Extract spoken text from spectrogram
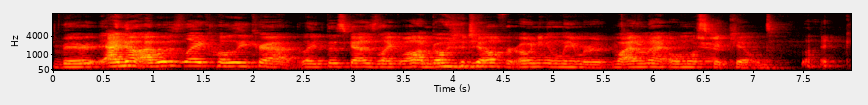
very i know i was like holy crap like this guy's like well i'm going to jail for owning a lemur why don't i almost Yeah. get killed like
